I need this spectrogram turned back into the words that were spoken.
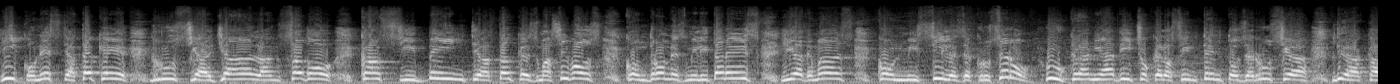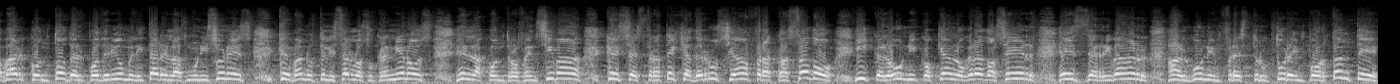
y con este ataque, Rusia ya ha lanzado casi 20 ataques masivos con drones militares y además con misiles de crucero. Ucrania ha dicho que los intentos de Rusia de acabar con todo el poderío militar y las municiones que van a utilizar los ucranianos en la contraofensiva, que esa estrategia de Rusia ha fracasado y que lo único que han logrado hacer es derribar alguna infraestructura importante.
